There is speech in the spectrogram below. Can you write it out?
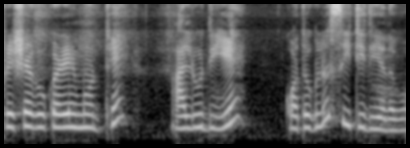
প্রেশার কুকারের মধ্যে আলু দিয়ে কতগুলো সিটি দিয়ে দেবো।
